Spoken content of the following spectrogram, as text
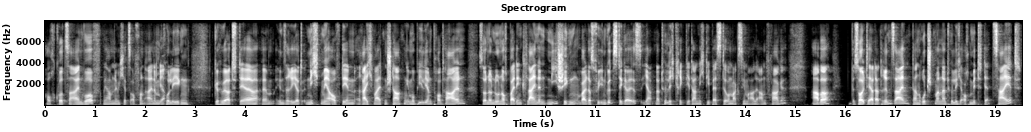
auch kurzer Einwurf. Wir haben nämlich jetzt auch von einem ja. Kollegen gehört, der ähm, inseriert nicht mehr auf den reichweitenstarken Immobilienportalen, sondern nur noch bei den kleinen nischigen, weil das für ihn günstiger ist. Ja, natürlich kriegt ihr dann nicht die beste und maximale Anfrage, aber sollte er da drin sein, dann rutscht man natürlich auch mit der Zeit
